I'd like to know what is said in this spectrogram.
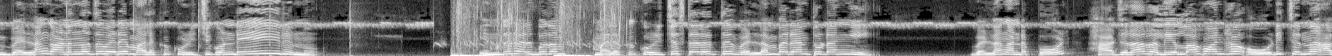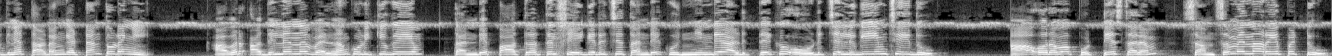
വെള്ളം കാണുന്നതുവരെ മലക്ക് കുഴിച്ചുകൊണ്ടേയിരുന്നു. എന്തൊരു അത്ഭുതം. മലക്ക് കുഴിച്ച സ്ഥലത്ത് വെള്ളം വരാൻ തുടങ്ങി. വെള്ളം കണ്ടപ്പോൾ ഹാജറ റലിയല്ലാഹു അൻഹ ഓടിച്ചെന്ന് അതിനെ തടം കെട്ടാൻ തുടങ്ങി. അവർ അതിൽ നിന്ന് വെള്ളം കുടിക്കുകയും തന്റെ പാത്രത്തിൽ ശേഖരിച്ച് തന്റെ കുഞ്ഞിന്റെ അടുത്തേക്ക് ഓടിച്ചെല്ലുകയും ചെയ്തു. ആ ഉറവ പൊട്ടിയ സ്ഥലം സംസം എന്നറിയപ്പെട്ടു.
